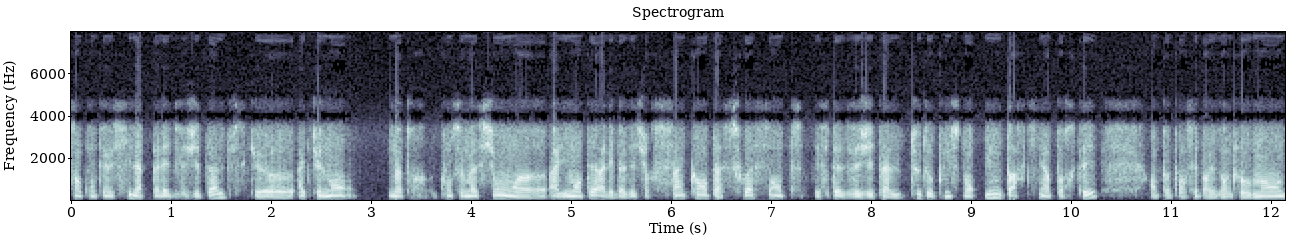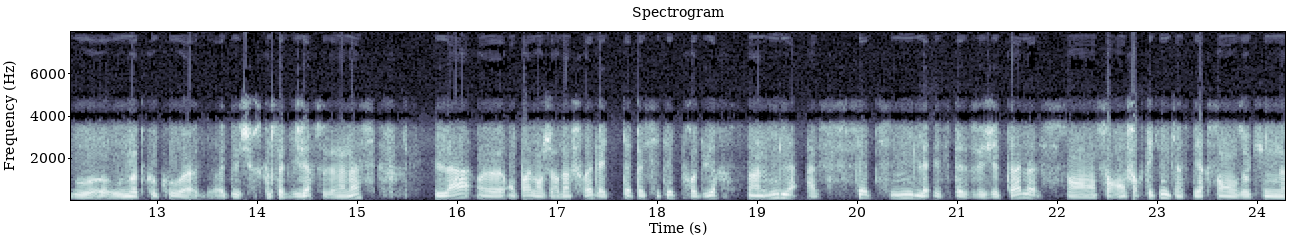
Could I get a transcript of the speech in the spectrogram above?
sans compter aussi la palette végétale, puisque euh, actuellement notre consommation euh, alimentaire, elle est basée sur 50 à 60 espèces végétales tout au plus, dont une partie importée. On peut penser par exemple aux mangues ou, aux noix de coco, à, des choses comme ça, diverses ananas. Là, on parle en jardin forêt de la capacité de produire 5000 à 7000 espèces végétales sans, sans renfort technique, hein, c'est-à-dire sans aucune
